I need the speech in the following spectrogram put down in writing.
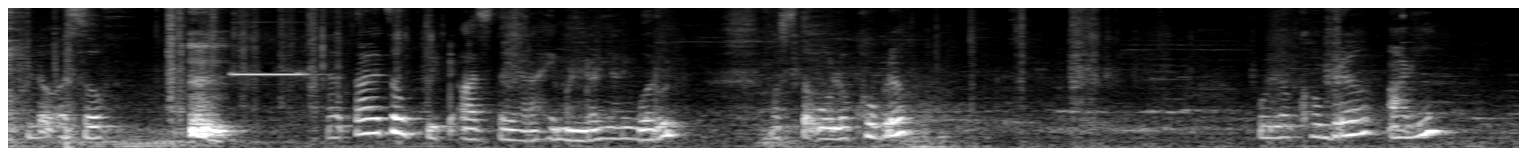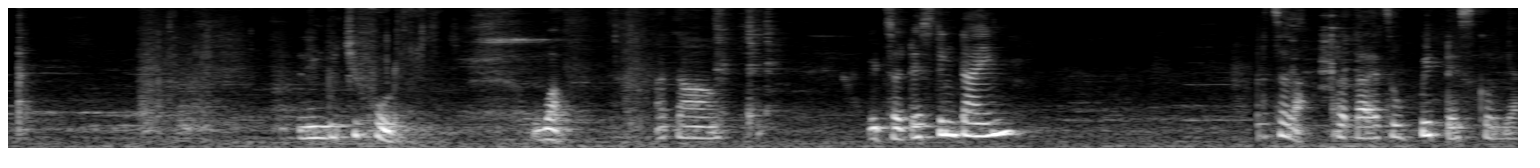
आपलं असं रताळ्याचं उपीट आज तयार आहे मंडळी आणि वरून मस्त ओलं खोबरं. ओलं खोबरं आणि लिंबूची फोड. वा आता इट्स अ टेस्टिंग टाईम चला रताळ्याचं उपीट टेस्ट करूया.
